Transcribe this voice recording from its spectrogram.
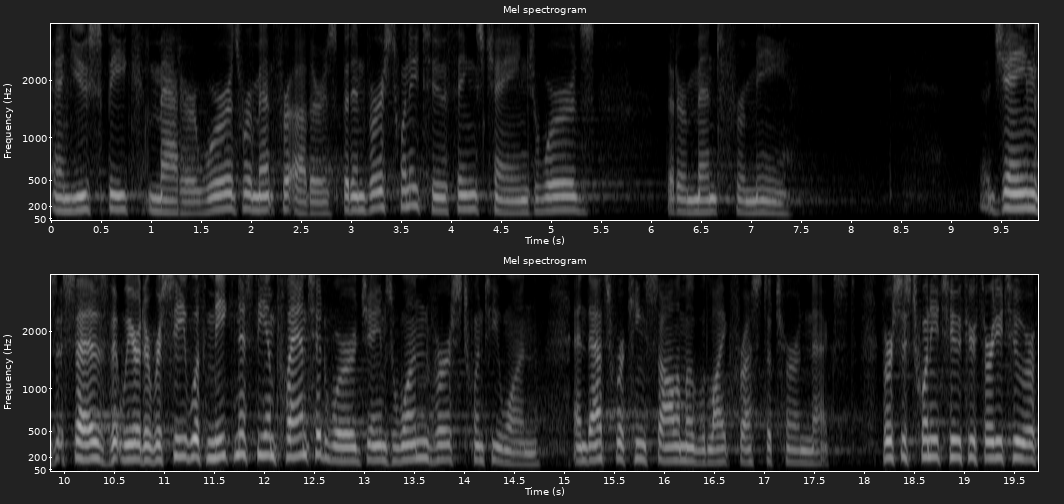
and you speak matter. Words were meant for others, but in verse 22, things change. Words that are meant for me. James says that we are to receive with meekness the implanted word, James 1, verse 21. And that's where King Solomon would like for us to turn next. Verses 22 through 32 are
